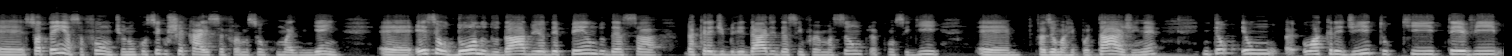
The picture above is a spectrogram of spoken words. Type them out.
É, só tem essa fonte, eu não consigo checar essa informação com mais ninguém. É, esse é o dono do dado e eu dependo dessa da credibilidade dessa informação para conseguir é, fazer uma reportagem, né? Então eu, eu acredito que teve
